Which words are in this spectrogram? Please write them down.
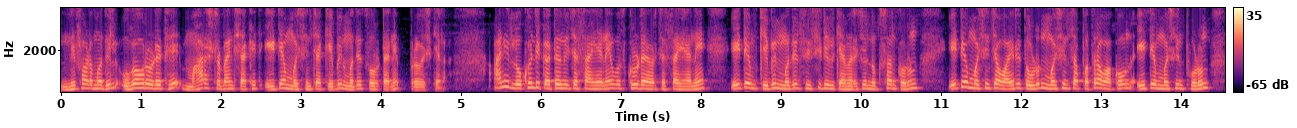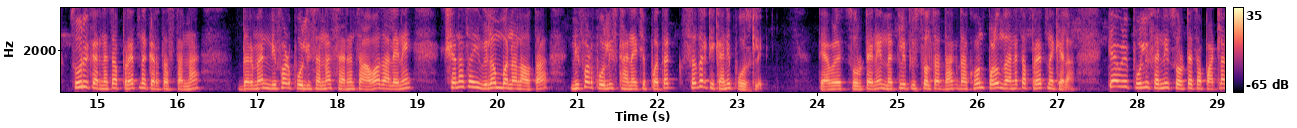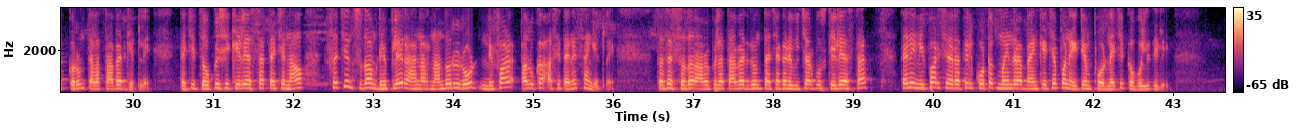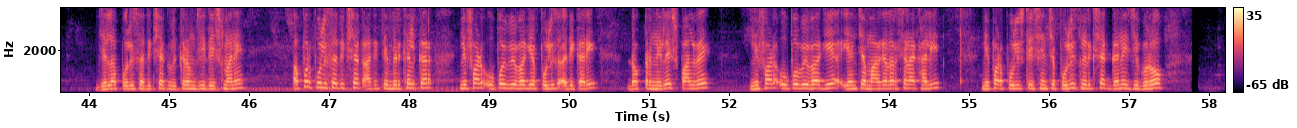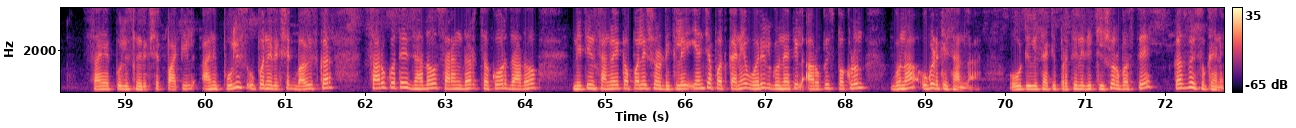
निफाडमधील उगाव रोड येथे महाराष्ट्र बँक शाखेत ए टी एम मशीनच्या केबिनमध्ये चोरट्याने प्रवेश केला. आणि लोखंडी कटवणीच्या साह्याने व स्क्रूड्रायव्हरच्या साह्याने एम केबिनमधील सी सी टी व्ही कॅमेऱ्याचे नुकसान करून ए टी एम मशीनच्या वायरी तोडून मशीनचा पत्र वाकवून ए टी एम मशीन फोडून चोरी करण्याचा प्रयत्न करत असताना दरम्यान निफाड पोलिसांना सायरनचा आवाज आल्याने क्षणाचाही विलंब न लावता निफाड पोलीस ठाण्याचे पथक सदर ठिकाणी पोहोचले. त्यावेळेस चोरट्याने नकली पिस्तोलचा धाक दाखवून पळून जाण्याचा प्रयत्न केला. त्यावेळी पोलिसांनी चोरट्याचा पाठलाग करून त्याला ताब्यात घेतले. त्याची चौकशी केली असता त्याचे नाव सचिन सुदाम ढेपले राहणार नांदोरी रोड निफाड तालुका असे त्याने सांगितले. तसेच सदर आरोपीला ताब्यात घेऊन त्याच्याकडे विचारपूस केली असता त्याने निफाड शहरातील कोटक महिंद्रा बँकेचे पण एटीएम फोडण्याची कबुली दिली. जिल्हा पोलीस अधीक्षक विक्रमजी देशमाने अपर पोलीस अधीक्षक आदित्य मिरखेलकर निफाड उपविभागीय पोलीस अधिकारी डॉक्टर निलेश पालवे निफाड उपविभागीय यांच्या मार्गदर्शनाखाली निफाड पोलीस स्टेशनचे पोलीस निरीक्षक गणेशजी गुरव सहाय्यक पोलीस निरीक्षक पाटील आणि पोलीस उपनिरीक्षक बाविस्कर सारुकते जाधव सारंगधर चकोर जाधव नितीन सांगळे कपालेश्वर ढिकले यांच्या पथकाने वरील गुन्ह्यातील आरोपीस पकडून गुन्हा उघडकीस आणला. ओ टी व्हीसाठी प्रतिनिधी किशोर बस्ते कसबे सुख्याने.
